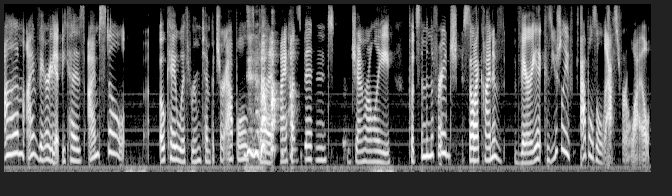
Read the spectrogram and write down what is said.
Um, I vary it because I'm still okay with room temperature apples, but my husband generally puts them in the fridge. So I kind of vary it because usually apples will last for a while.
